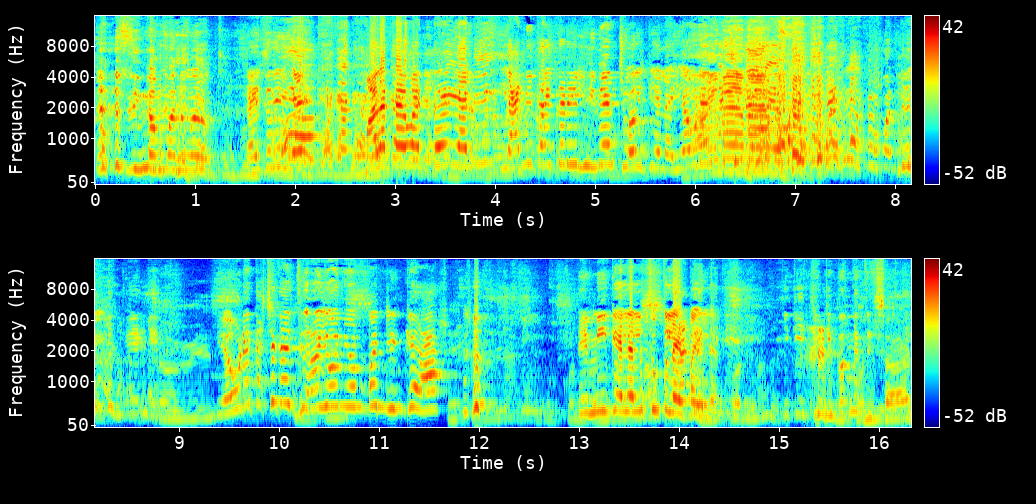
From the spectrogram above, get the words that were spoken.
सिंगम, काहीतरी या- मला काय वाटतं यांनी यांनी काहीतरी लिहिण्यात झोल केला एवढे नाही, कसे नाही, काय- एवढे कसे काय झिरो येऊन येऊन पण जिंके हा? ते मी केलेलं चुकलंय पहिलं. एकोणसाठ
